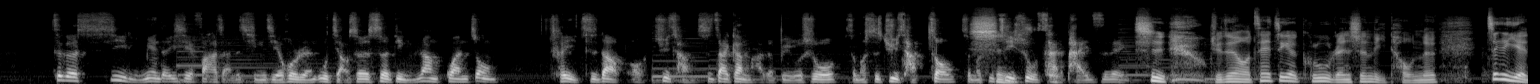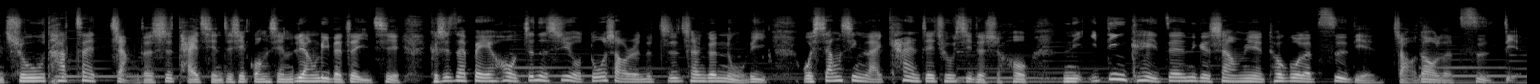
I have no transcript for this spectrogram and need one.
这个戏里面的一些发展的情节或人物角色的设定，让观众。可以知道哦，剧场是在干嘛的？比如说，什么是剧场周，什么是技术彩排之类的。是，我觉得哦，在这个《苦鲁人生》里头呢，这个演出它在讲的是台前这些光鲜亮丽的这一切，可是，在背后真的是有多少人的支撑跟努力？我相信来看这出戏的时候，你一定可以在那个上面透过了次点找到了次点。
